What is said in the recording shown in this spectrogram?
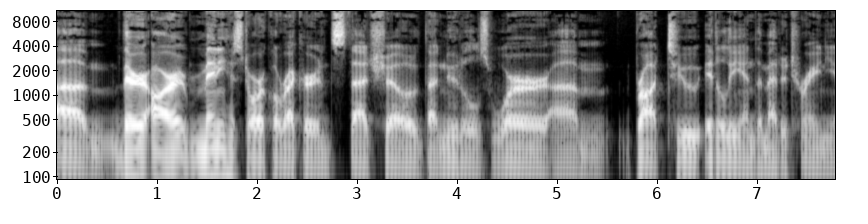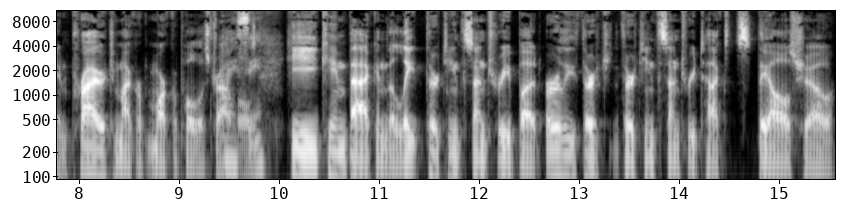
um there are many historical records that show that noodles were um brought to italy and the mediterranean prior to marco, marco polo's travels. he came back in the late 13th century, but early thir- 13th century texts they all show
